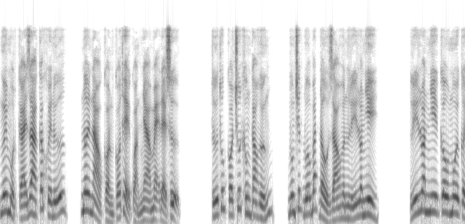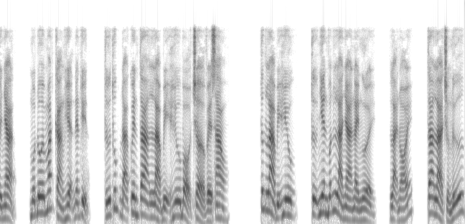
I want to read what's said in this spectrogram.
ngươi một cái ra các khuê nữ, nơi nào còn có thể quản nhà mẹ đẻ sự. Tứ thúc có chút không cao hứng, buông chiếc đũa bắt đầu giáo huấn Lý Loan Nhi. Lý Loan Nhi câu môi cười nhạt, một đôi mắt càng hiện đen kịt, tứ thúc đã quên ta là bị hưu bỏ trở về sao. Tức là bị hưu, tự nhiên vẫn là nhà này người, lại nói, ta là trưởng nữ,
